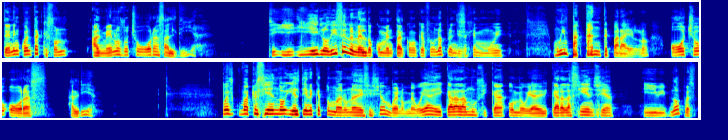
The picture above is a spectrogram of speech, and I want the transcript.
ten en cuenta que son al menos ocho horas al día. Y, lo dicen en el documental, como que fue un aprendizaje muy, muy impactante para él, ¿no? Ocho horas al día. Pues va creciendo y él tiene que tomar una decisión. Bueno, me voy a dedicar a la música o me voy a dedicar a la ciencia. Y no, pues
